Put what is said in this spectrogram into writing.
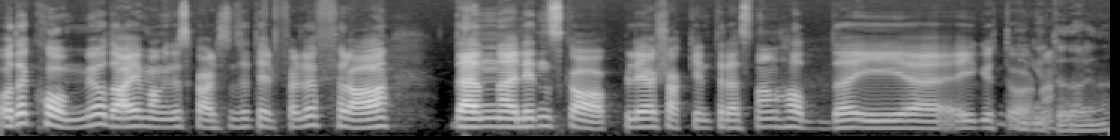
Og det kommer jo da i Magnus Carlsens tilfelle fra den eh, lidenskapelige sjakkinteressen han hadde i, uh, i I gutteårene. guttedagene.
